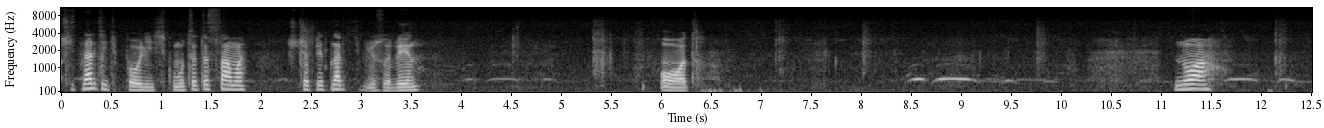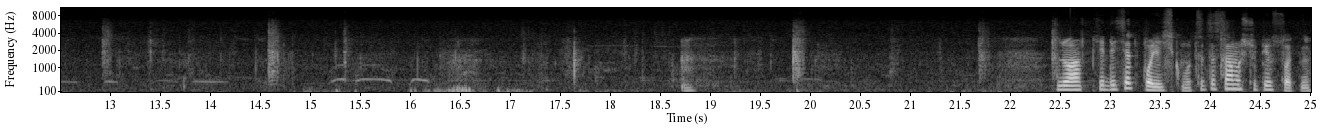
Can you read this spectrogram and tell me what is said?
16 по валійському це те саме, що 15 плюс 1. От. Ну а Ну а 50 по ліському це те саме, що півсотні.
